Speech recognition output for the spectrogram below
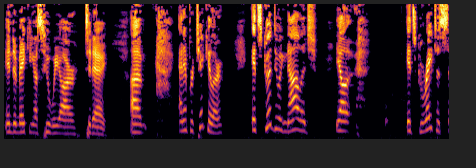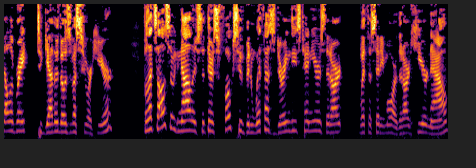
into making us who we are today. Um, and in particular, it's good to acknowledge, you know, it's great to celebrate together those of us who are here, but let's also acknowledge that there's folks who've been with us during these 10 years that aren't with us anymore, that aren't here now,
